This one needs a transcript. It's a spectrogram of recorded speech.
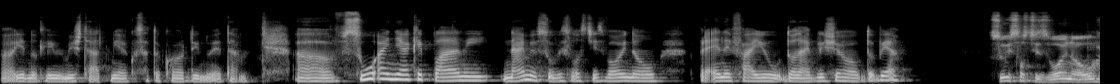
jednotlivými štátmi, ako sa to koordinuje tam. Sú aj nejaké plány, najmä v súvislosti s vojnou, pre NFIU do najbližšieho obdobia? V súvislosti s vojnou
